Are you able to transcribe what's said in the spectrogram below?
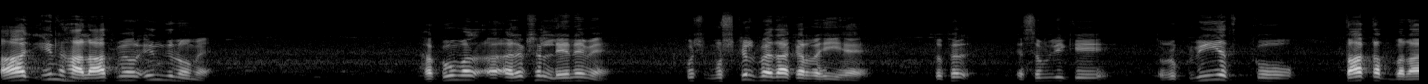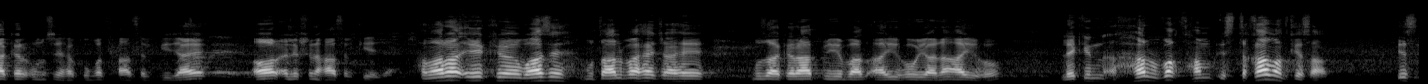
आज इन हालात में और इन दिनों में हकूमत इलेक्शन लेने में कुछ मुश्किल पैदा कर रही है तो फिर इसम्बली की रुकनीत को ताकत बनाकर उनसे हकूमत हासिल की जाए और इलेक्शन हासिल किए जाए। हमारा एक वाज मुतालबा है, चाहे मुजाकरात में ये बात आई हो या ना आई हो, लेकिन हर वक्त हम इस्तकामत के साथ इस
